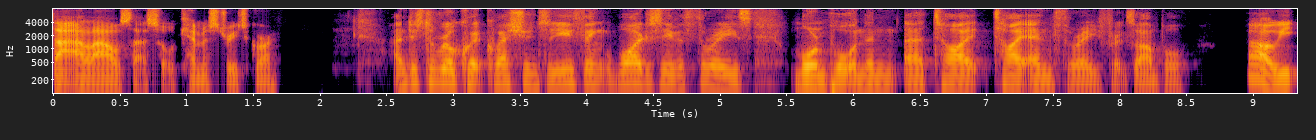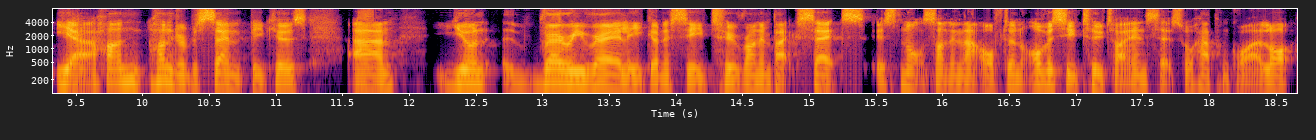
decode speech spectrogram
that allows that sort of chemistry to grow. And just a real quick question: So you think wide receiver three is more important than uh, tight tight end three, for example? Oh yeah, hundred percent. Because um, you're very rarely going to see two running back sets. It's not something that often. Obviously, two tight end sets will happen quite a lot,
